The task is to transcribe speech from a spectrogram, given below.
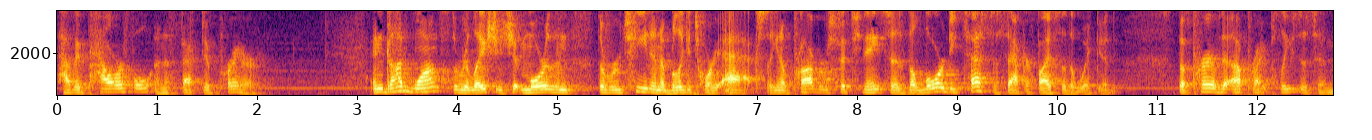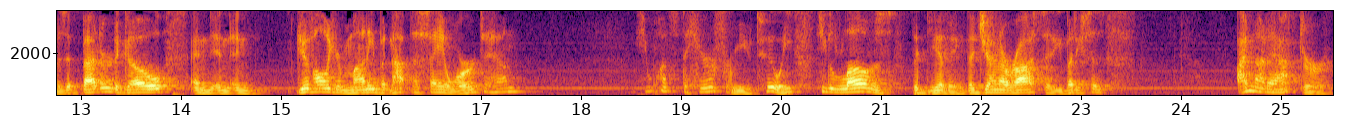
have a powerful and effective prayer. And God wants the relationship more than the routine and obligatory acts. So, you know, Proverbs 15:8 says, "The Lord detests the sacrifice of the wicked, but prayer of the upright pleases him. Is it better to go and, and, and give all your money but not to say a word to him? He wants to hear from you too. He, he loves the giving, the generosity, but he says, I'm not after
